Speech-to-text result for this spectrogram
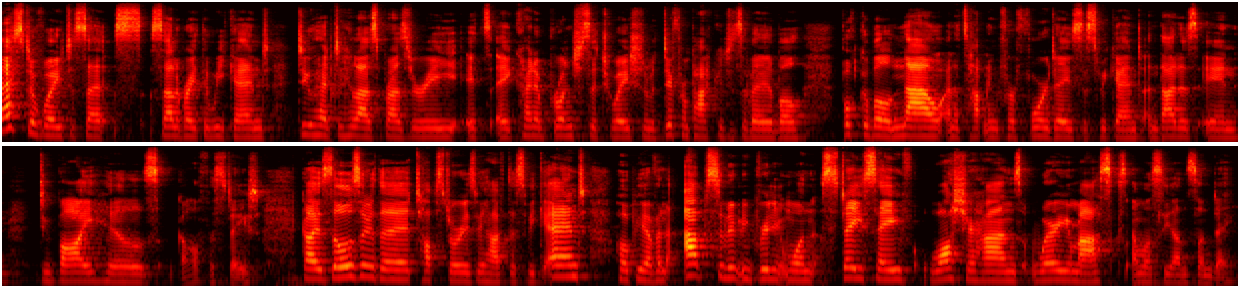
festive way to ce- celebrate the weekend, do head to Hill House Brasserie. It's a kind of brunch situation with different packages available, bookable now, and it's happening for four days this weekend, and that is in Dubai Hills Golf Estate. Guys, those are the top stories we have this weekend. Hope you have an absolutely brilliant one. Stay safe, wash your hands, wear your masks, and we'll see you on Sunday.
